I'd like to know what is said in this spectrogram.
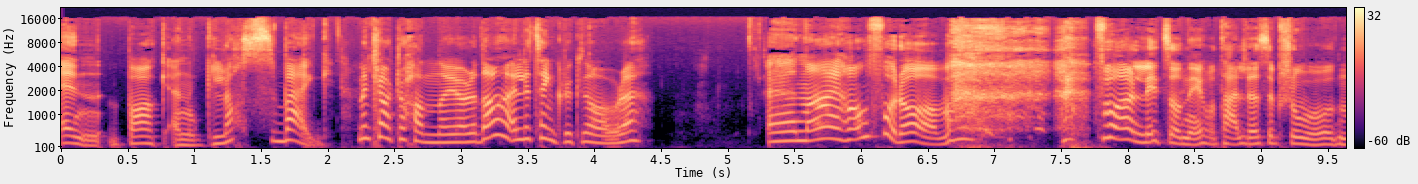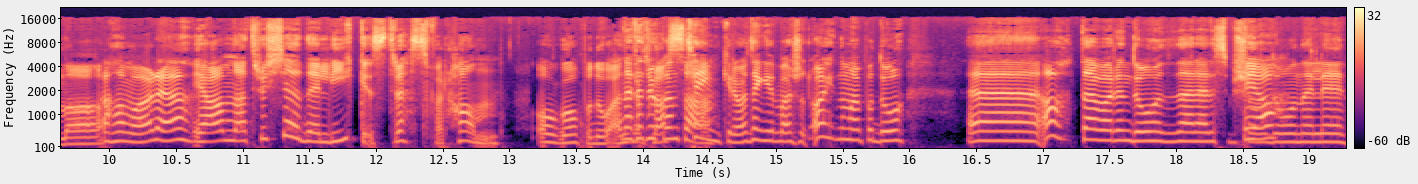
enn bak en glassvegg. Men klarte han å gjøre det, da? Eller tenker du ikke noe over det? Eh, nei, han får òg. Var litt sånn i hotellresepsjonen og han var det. Ja, men jeg tror ikke det er like stress for han å gå på do Nei, jeg tror ikke han tenker over det. Han tenker bare sånn Oi, nå må jeg på do. Eh, ah, der var en do. Der er resepsjonsdoen, eller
